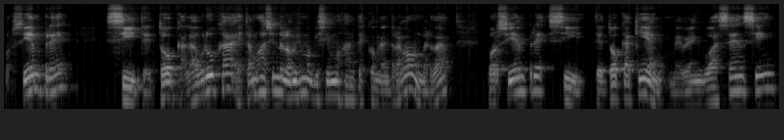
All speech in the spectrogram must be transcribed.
por siempre, si te toca la bruja, estamos haciendo lo mismo que hicimos antes con el dragón, ¿verdad? Por siempre, si te toca quién, me vengo a Sensing.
